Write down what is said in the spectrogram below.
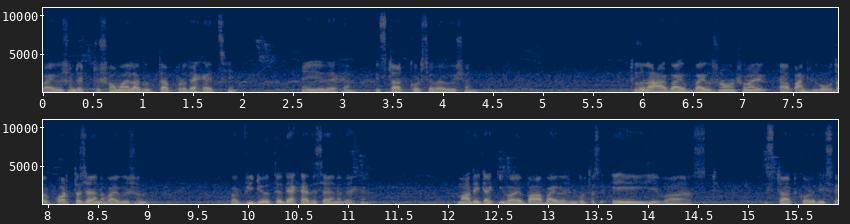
ভাইব্রেশনটা একটু সময় লাগুক, তারপরে দেখা যাচ্ছে এই যে দেখেন স্টার্ট করছে ভাইব্রেশন ঠিক আছে আর ভাইব্রেশন অনেক সময় পাখি কবুতর করতে চায় না ভাইব্রেশন বা ভিডিওতে দেখাতে চায় না, দেখেন। মাদিটা কীভাবে ভাইব্রেশন করতেছে, এই যে বাস্ট স্টার্ট করে দিছে।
